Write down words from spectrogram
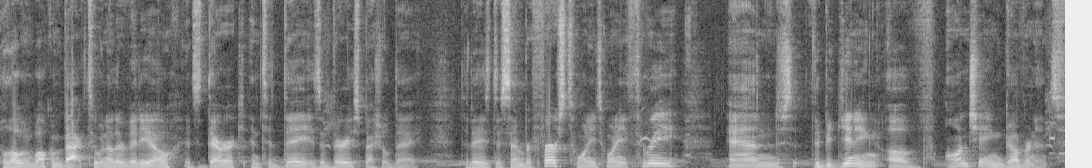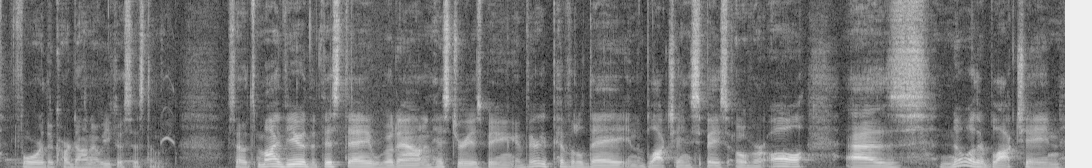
Hello and welcome back to another video. It's Derek and today is a very special day. Today is December 1st, 2023 and the beginning of on-chain governance for the Cardano ecosystem. So it's my view that this day will go down in history as being a very pivotal day in the blockchain space overall as no other blockchain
